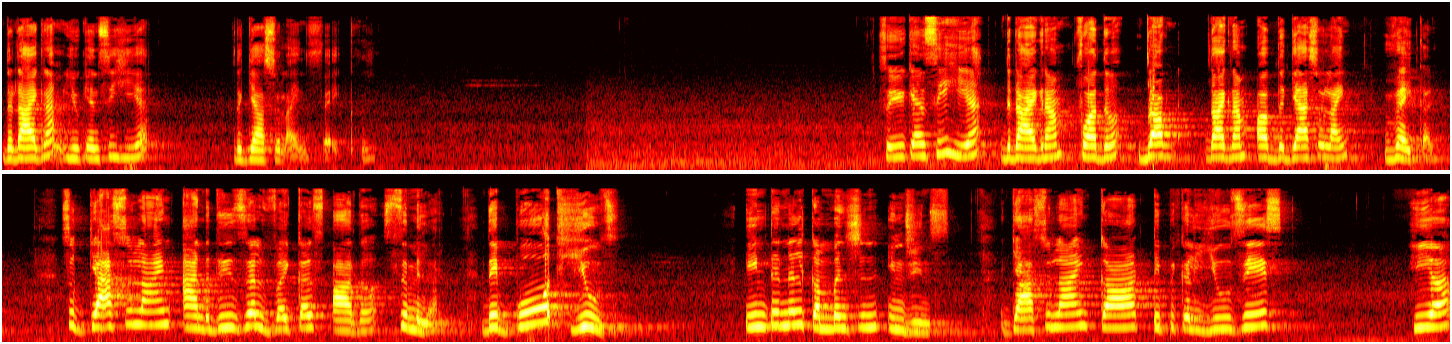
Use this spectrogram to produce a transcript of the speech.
the diagram, you can see here the gasoline vehicle. So you can see here the diagram for the block diagram of the gasoline vehicle. So gasoline and diesel vehicles are the similar. They both use internal combustion engines. Gasoline car typically uses here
